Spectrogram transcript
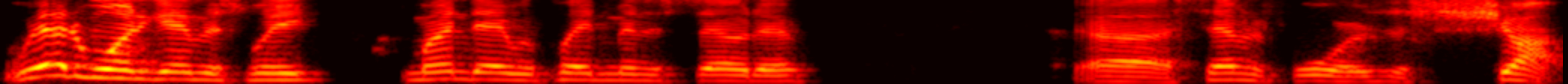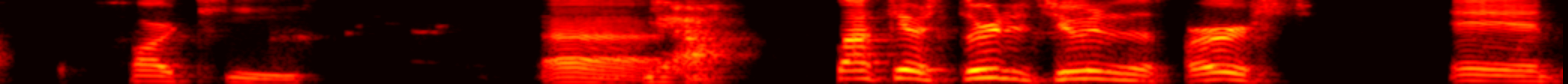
we had one game this week. Monday we played Minnesota, uh, seven to four. It was a shot party. Uh, yeah, it was three to two into the first, and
